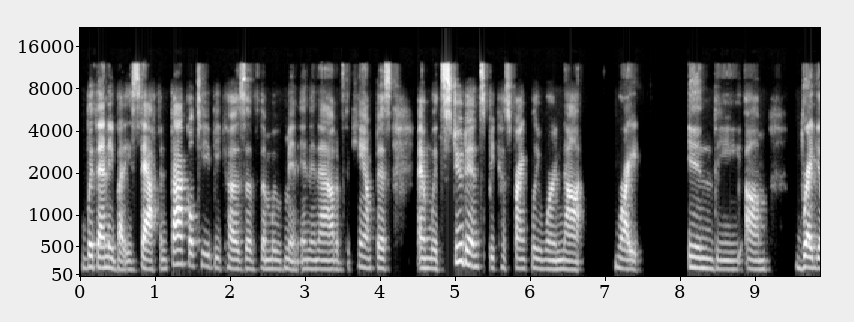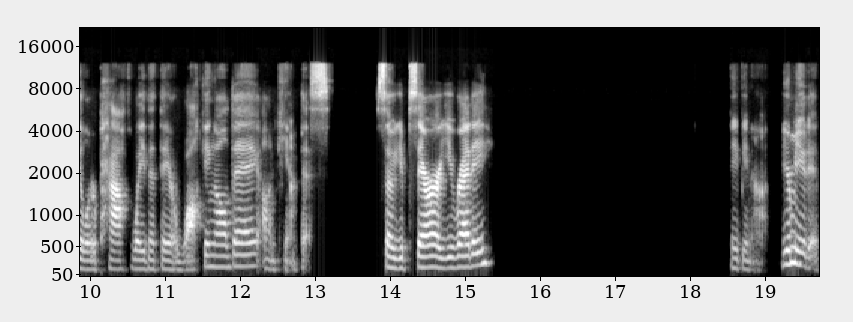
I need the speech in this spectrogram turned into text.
with anybody, staff and faculty, because of the movement in and out of the campus, and with students, because frankly, we're not right in the um, regular pathway that they are walking all day on campus. So, Sarah, are you ready? Maybe not. You're muted.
